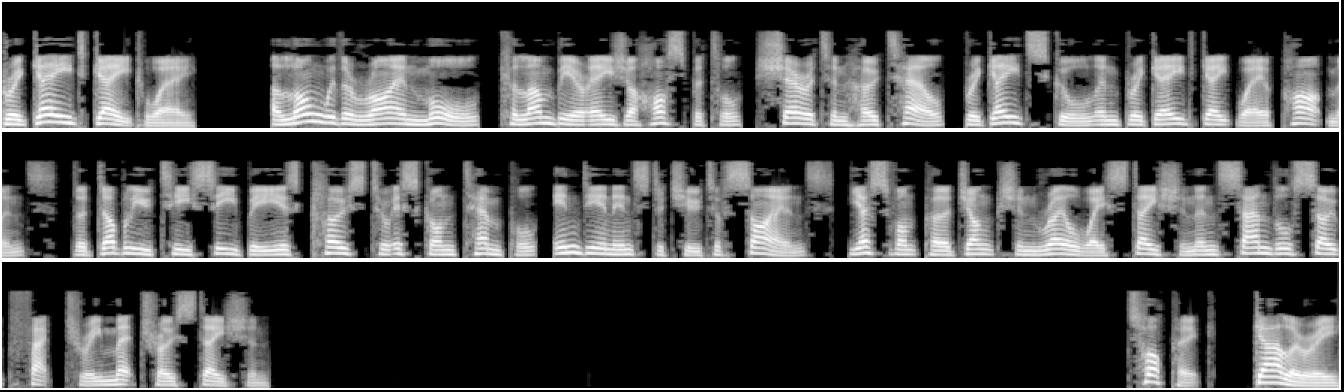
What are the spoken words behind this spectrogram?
Brigade Gateway, Along with Orion Mall, Columbia Asia Hospital, Sheraton Hotel, Brigade School and Brigade Gateway Apartments, the WTCB is close to ISKCON Temple, Indian Institute of Science, Yesvantpur Junction Railway Station and Sandal Soap Factory Metro Station. Gallery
